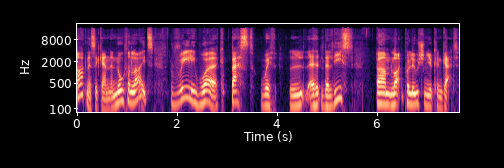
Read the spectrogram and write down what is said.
darkness again. And northern lights really work best with l- uh, the least um, light pollution you can get.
